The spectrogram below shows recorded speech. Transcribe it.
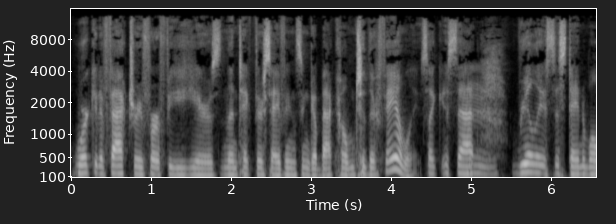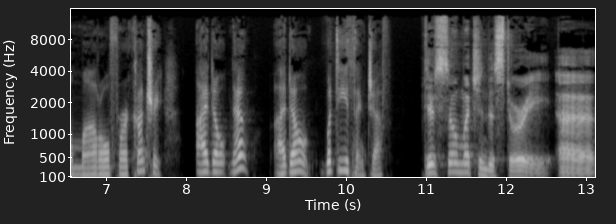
work at a factory for a few years and then take their savings and go back home to their families. Like, is that mm. really a sustainable model for a country? I don't know. I don't. What do you think, Jeff? There's so much in this story, uh,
